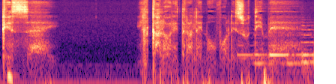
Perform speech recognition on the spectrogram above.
che sei il calore tra le nuvole su di me.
